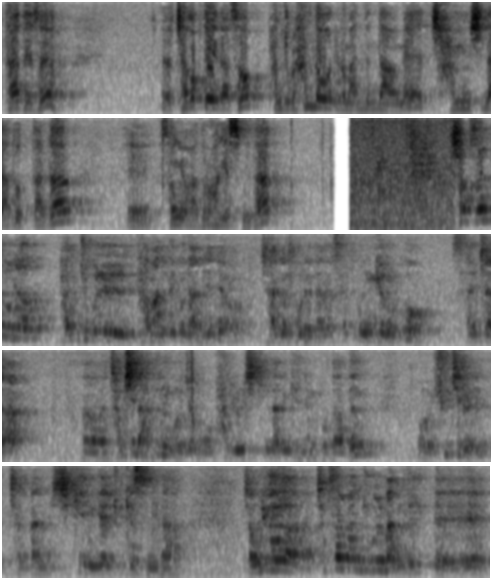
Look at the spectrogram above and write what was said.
다 돼서요. 저 작업대에 가서 반죽을 한 덩어리로 만든 다음에 잠시 놔뒀다가 예, 성형하도록 하겠습니다. 찹쌀도넛 반죽을 다 만들고 나면요 작은 볼에다가 살짝 옮겨놓고 살짝 어, 잠시 놔두는 거죠. 뭐 발효를 시킨다는 개념보다는 뭐 휴지를 잠깐 식히는 게 좋겠습니다. 자 우리가 찹쌀 반죽을 만들 때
